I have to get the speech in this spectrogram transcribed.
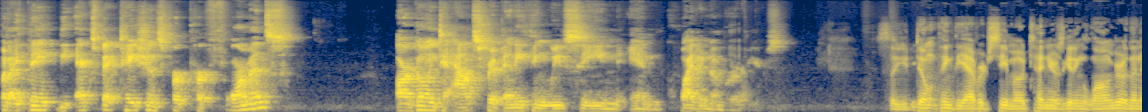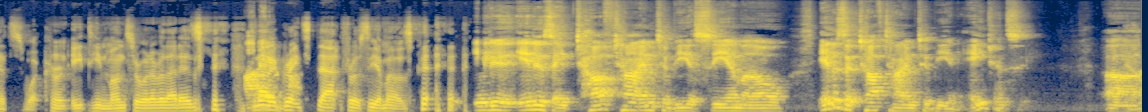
but I think the expectations for performance are going to outstrip anything we've seen in quite a number of years. So you don't think the average CMO tenure is getting longer than its what current 18 months or whatever that is? it's not I, a great stat for CMOs. it is it is a tough time to be a CMO. It is a tough time to be an agency. Uh,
